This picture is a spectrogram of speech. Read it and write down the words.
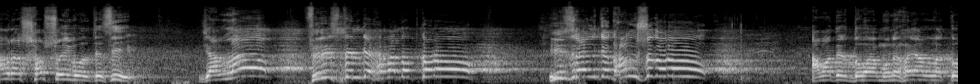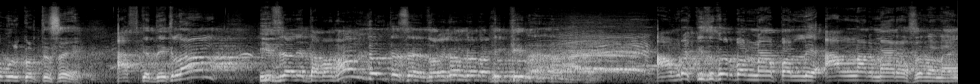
আমরা সবসময় বলতেছি যে আল্লাহ, ফিলিস্তিনকে হেফাজত করো, ইসরায়েলকে ধ্বংস করো। আমাদের দোয়া মনে হয় আল্লাহ কবুল করতেছে। আজকে দেখলাম ইসরায়েলের দাবানল জ্বলতেছে, জনগণ ঠিক কি না আমরা কিছু করবার না পারলে আল্লাহর মায়ের আছে না নাই?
